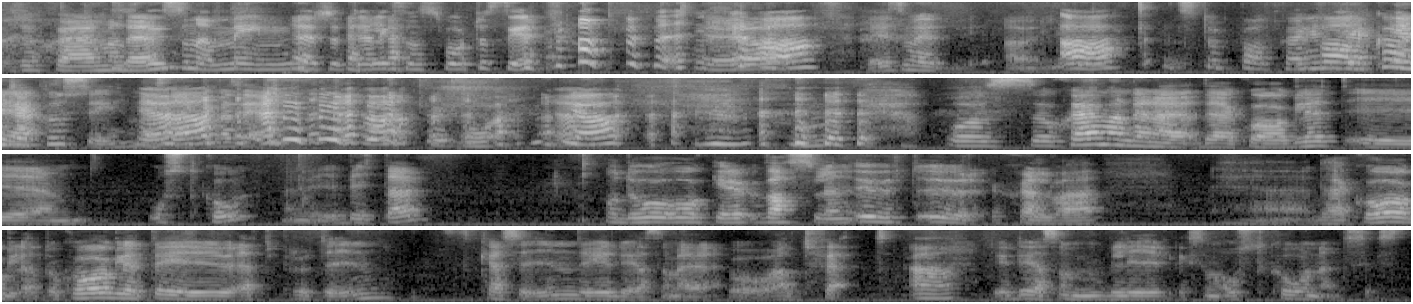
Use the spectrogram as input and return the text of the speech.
Och så skär man Det är den. sådana mängder så jag har liksom svårt att se det framför mig. Ja. Ja. Det är som ett, ja, ett Ja. stort badkar. En, Badkar, en ja. jacuzzi Ja. kan man säga. Två. Ja. Och så skär man den här, det här koaglet i um, ostkorn, eller i bitar. Och då åker vasslen ut ur själva eh, det här koaglet. Och koaglet är ju ett protein. Kasein, det är ju det som är, och allt fett. Ja. Det är det som blir liksom ostkornen sist.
